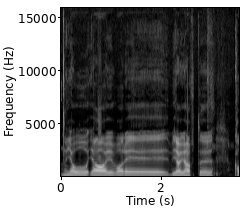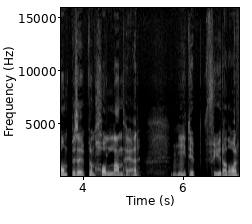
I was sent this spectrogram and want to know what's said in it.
Jo, jag har ju varit, vi har ju haft eh, kompisar från Holland här Mhm. i typ fyra dagar.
